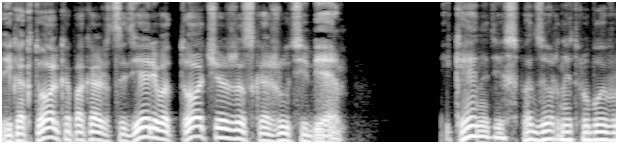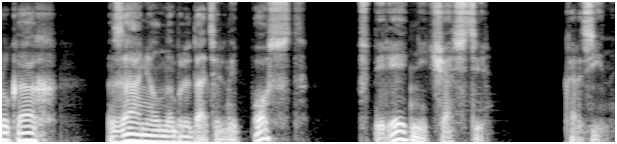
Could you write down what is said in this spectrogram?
И как только покажется дерево, тотчас же скажу тебе. И Кеннеди с подзорной трубой в руках занял наблюдательный пост в передней части корзины.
